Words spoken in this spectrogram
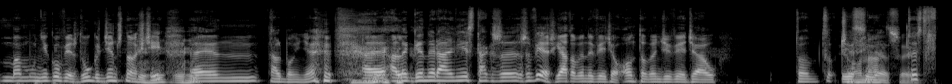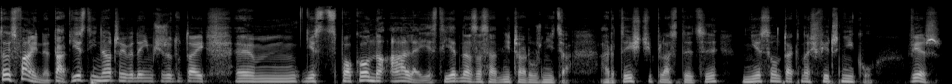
mam u niego, wiesz, dług wdzięczności, mhm, mhm. albo i nie, e, ale generalnie jest tak, że, że wiesz, ja to będę wiedział, on to będzie wiedział, to, to, jest ona, inaczej. To jest, to jest fajne. Tak, jest inaczej. Wydaje mi się, że tutaj jest spoko, no ale jest jedna zasadnicza różnica. Artyści plastycy nie są tak na świeczniku. Wiesz,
